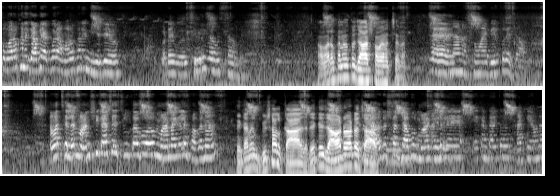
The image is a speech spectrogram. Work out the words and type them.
তোমার ওখানে যাবে একবার আমার ওখানে নিয়ে যেও। ওটাই বলছিল। এরই ব্যবস্থা হবে। আমার ওখানেও তো যাওয়ার সময় হচ্ছে না। হ্যাঁ। না না সময় বের করে যাব আমার ছেলের মানসিক আছে চুকাবো মা গেলে হবে না। এখানে বিশাল কাজ রেখে যাওয়াটাও একটা চাপ। যাব মা গেলে। এখানটায় তো থাকি আমরা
